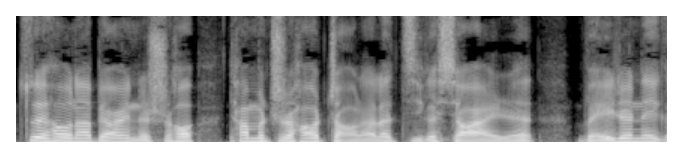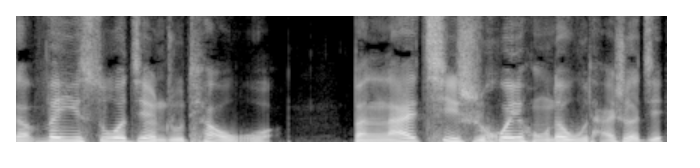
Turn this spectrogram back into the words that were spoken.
最后呢，表演的时候，他们只好找来了几个小矮人围着那个微缩建筑跳舞。本来气势恢宏的舞台设计，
